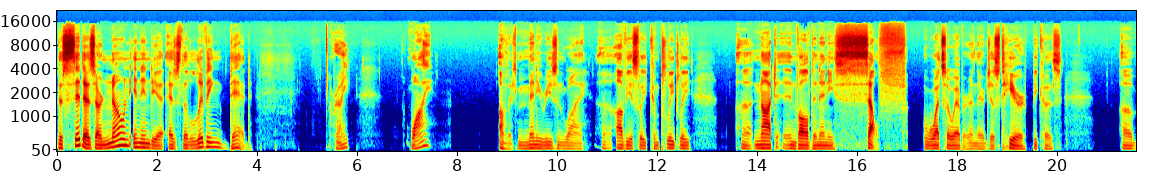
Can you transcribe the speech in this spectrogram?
the siddhas are known in India as the living dead. Right? Why? Oh, there's many reasons why. Uh, obviously, completely uh, not involved in any self whatsoever, and they're just here because of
